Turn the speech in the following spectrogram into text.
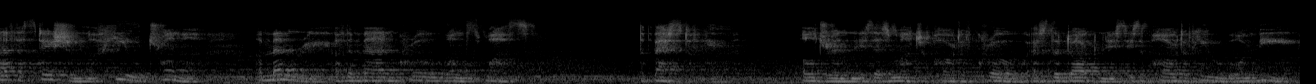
Manifestation of healed trauma, a memory of the man Crow once was. The best of him. Uldren is as much a part of Crow as the darkness is a part of you or me.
